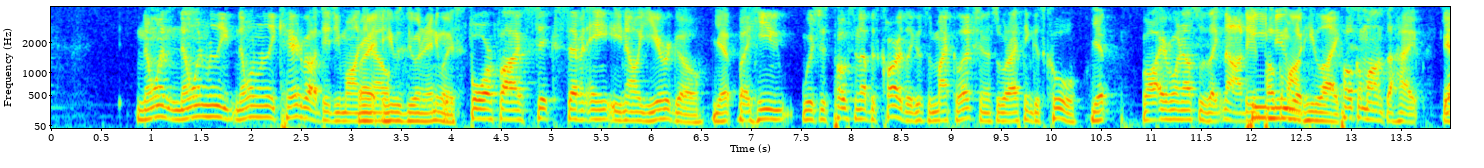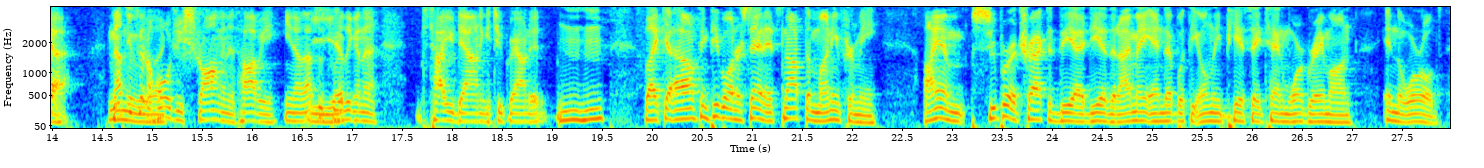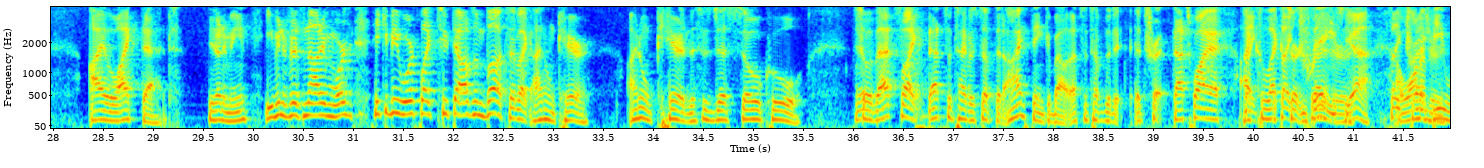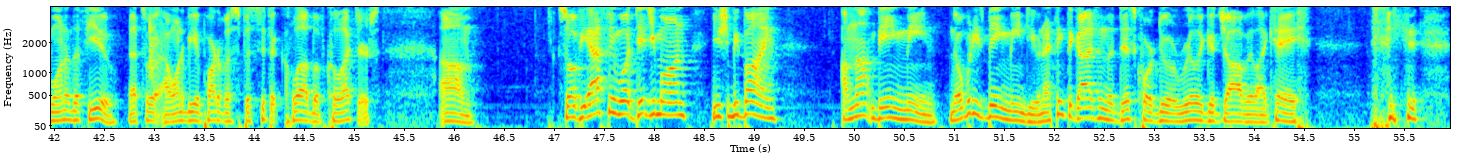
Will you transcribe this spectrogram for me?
no one no one really no one really cared about Digimon. Right, you know, he was doing it anyways. Four, five, six, seven, eight, you know, a year ago. Yep. But he was just posting up his cards like, "This is my collection. This is what I think is cool." Yep. While everyone else was like, "Nah, dude, He Pokemon, knew what he liked. Pokemon's the hype." Yeah. Yeah, and that's what's going to hold liked. you strong in this hobby. You know, that's what's Yep. really going to tie you down and get you grounded. Mm. Like I don't think people understand. It's not the money for me. I am super attracted to the idea that I may end up with the only PSA 10 War Greymon in the world. I like that. You know what I mean? Even if it's not even worth, it, could be worth like two thousand bucks. I'm like, I don't care. I don't care. This is just so cool. So that's like that's the type of stuff that I think about. That's the type that it, attra- that's why I, I like- collect it's like certain things. Yeah, It's like I want to treasure. be one of the few. That's what I want to be a part of a specific club of collectors. Um, so if you ask me what Digimon you should be buying, I'm not being mean. Nobody's being mean to you, and I think the guys in the Discord do a really good job of like, hey,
